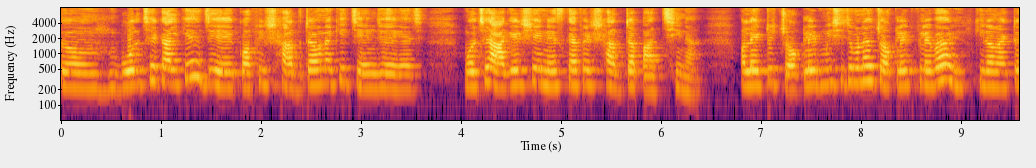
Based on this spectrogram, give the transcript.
তো বলছে কালকে যে কফির স্বাদটাও নাকি চেঞ্জ হয়ে গেছে। বলছে আগের সেই নেসক্যাফের স্বাদটা পাচ্ছি না। বলে একটু চকলেট মিশিয়েছে, মনে চকলেট ফ্লেভার কিরম একটা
